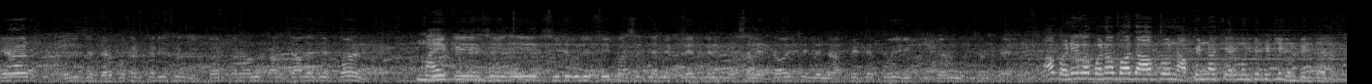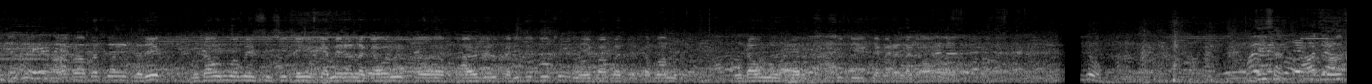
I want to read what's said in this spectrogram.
ત્યાં પોલીસે ધરપકડ કરી છે રિકવર કરવાનું કામ ચાલે છે. પણ એ કહીએ છીએ એ સીડબ્લ્યુસી પાસેથી અમે ક્લેમ કરી પૈસા લેતા હોય છે એટલે નાફેડને કોઈ રીતે નુકસાન થયેલ નથી આ બનેલા બનાવ બાદ આપ નાફેડના ચેરમેનથી કેટલી ગંભીરતા છે. આ બાબતે દરેક ગોડાઉનમાં અમે સીસીટીવી કેમેરા લગાવવાનું આયોજન કરી દીધું છે અને એ બાબતે તમામ ગોડાઉન ઉપર સીસીટીવી કેમેરા લગાવવામાં આજરોજ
